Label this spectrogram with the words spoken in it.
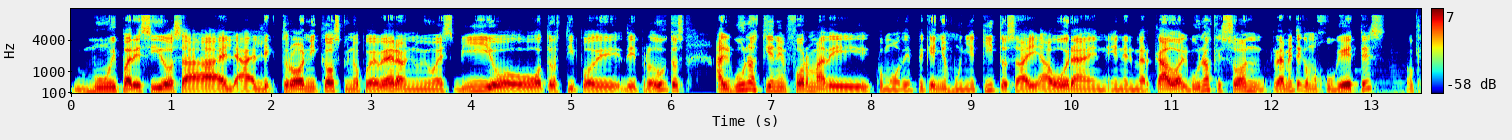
muy parecidos a, electrónicos que uno puede ver, a un USB o, otros tipos de, productos. Algunos tienen forma de como de pequeños muñequitos. Hay ahora en, en el mercado algunos que son realmente como juguetes, ¿ok?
